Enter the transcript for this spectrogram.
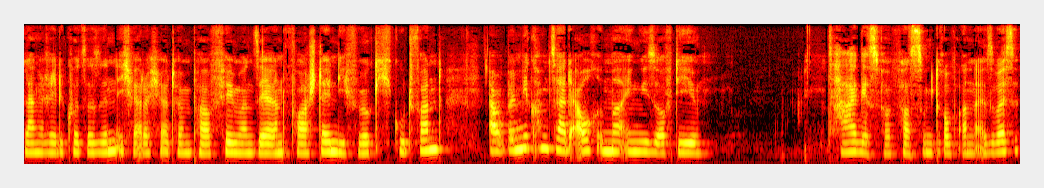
lange Rede, kurzer Sinn. Ich werde euch heute ein paar Filme und Serien vorstellen, die ich wirklich gut fand. Aber bei mir kommt es halt auch immer irgendwie so auf die Tagesverfassung drauf an. Also weißt du,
